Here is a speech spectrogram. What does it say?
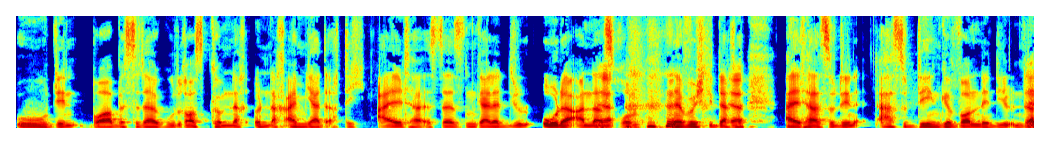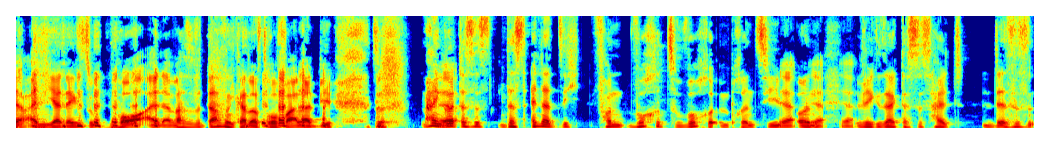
uh, den, boah, bist du da gut rausgekommen nach, und nach einem Jahr dachte ich, Alter, ist das ein geiler Deal oder andersrum, ne, wo ich gedacht Ja. habe, Alter, hast du den, hast du den gewonnen, den Deal? Und nach ja. einem Jahr denkst du, boah, Alter, was wird das ein katastrophaler Deal? So, mein ja. Gott, das ist, das ändert sich von Woche zu Woche im Prinzip. Ja, und wie gesagt, das ist halt, das ist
